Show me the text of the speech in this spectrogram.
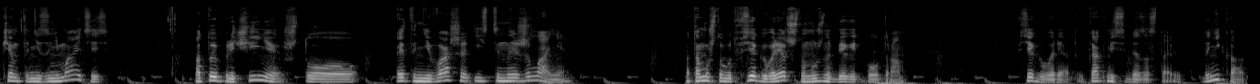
чем-то не занимаетесь по той причине, что это не ваше истинное желание. Потому что вот все говорят, что нужно бегать по утрам. Все говорят, и как мне себя заставить? Да никак.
